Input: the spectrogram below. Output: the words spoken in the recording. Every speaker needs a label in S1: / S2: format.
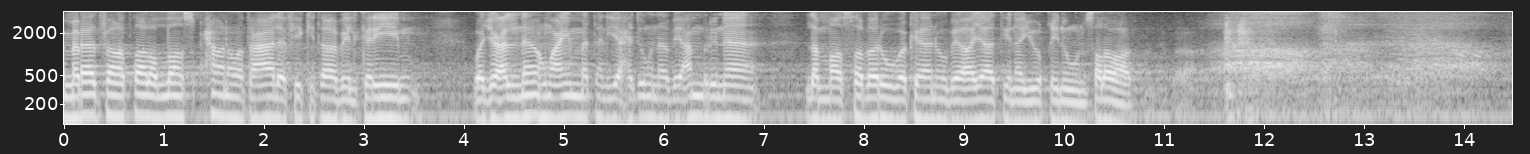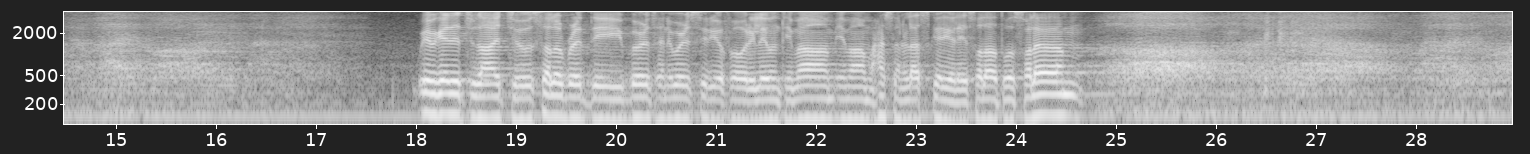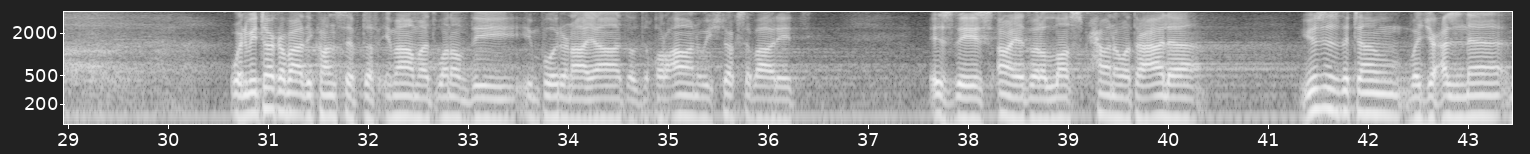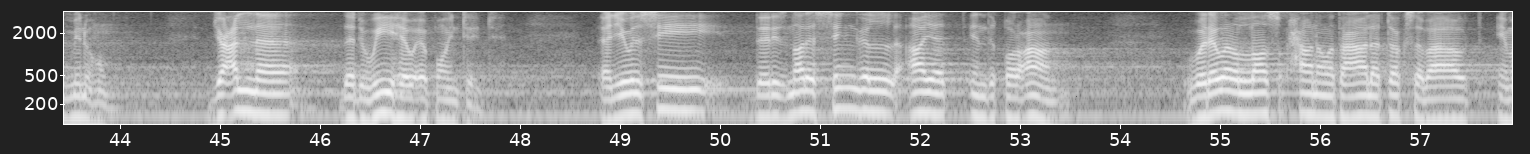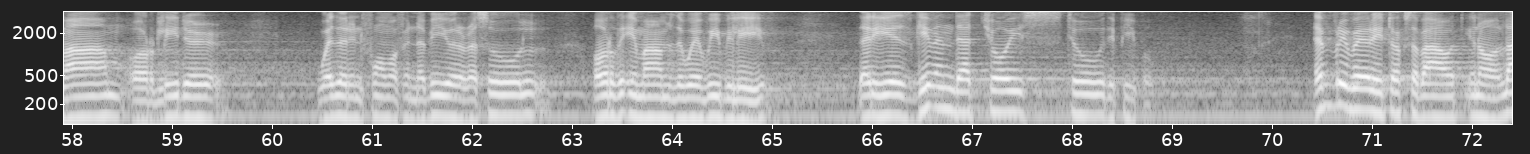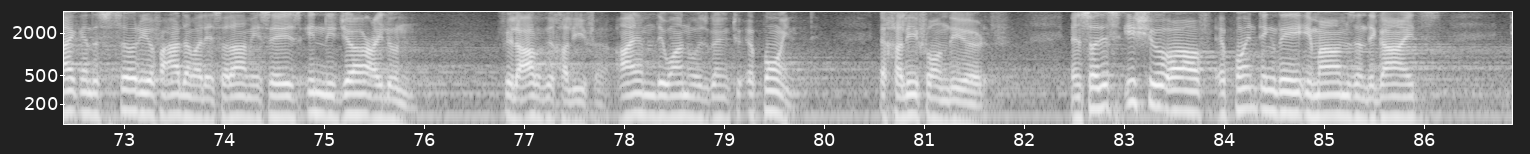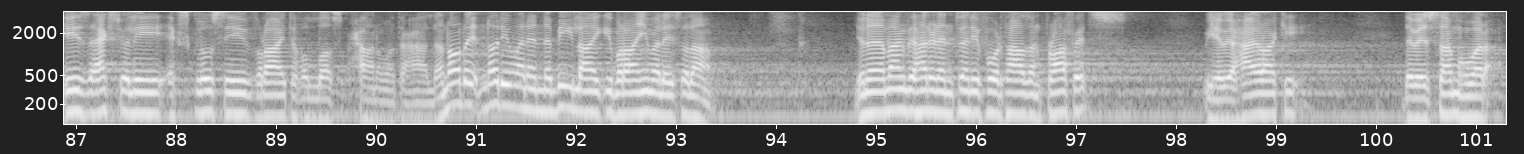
S1: أما بعد فقد قال الله سبحانه وتعالى في كتابه الكريم وجعلناهم أئمة يهدون بأمرنا لما صبروا وكانوا بآياتنا يوقنون صلوات We've gathered tonight to celebrate the birth anniversary of our 11th Imam, Imam Hassan al-Askari alayhi salatu wasalam. When we talk about the concept of imamat, one of the important ayat of the Quran which talks about it is this ayat where Allah subhanahu wa ta'ala uses the term وَجَعَلْنَا مِنْهُمْ جَعَلْنَا that we have appointed. And you will see there is not a single ayat in the Quran wherever Allah subhanahu wa ta'ala talks about imam or leader whether in form of a Nabi or a Rasul or the Imams the way we believe, that he has given that choice to the people. Everywhere he talks about, you know, like in the story of Adam alayhi salam, he says, Inni ja'ilun fil ardi khalifa. I am the one who is going to appoint a khalifa on the earth. And so this issue of appointing the imams and the guides is actually exclusive right of Allah subhanahu wa ta'ala. Not, not even a Nabi like Ibrahim alayhi salam. You know, among the 124,000 prophets, we have a hierarchy. There were some who are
